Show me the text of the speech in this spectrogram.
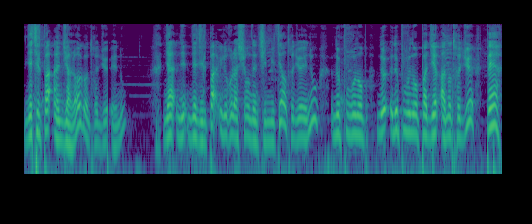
N'y a-t-il pas un dialogue entre Dieu et nous? N'y a-t-il pas une relation d'intimité entre Dieu et nous ne pouvons, ne, pas dire à notre Dieu, Père,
